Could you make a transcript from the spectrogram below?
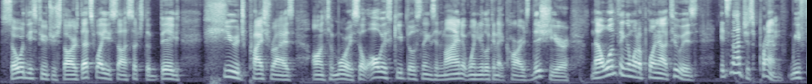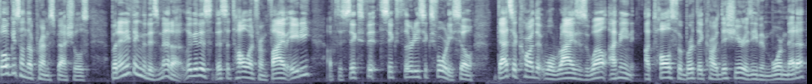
So were these future stars. That's why you saw such the big, huge price rise on Tomori. So always keep those things in mind when you're looking at cards this year. Now, one thing I want to point out too is it's not just Prem. We focus on the Prem specials, but anything that is meta, look at this. This Atal went from 580 up to 630, 640. So that's a card that will rise as well. I mean, a Atal's for birthday card this year is even more meta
